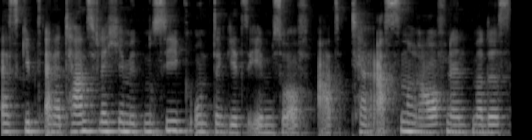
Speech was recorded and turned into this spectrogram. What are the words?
Es gibt eine Tanzfläche mit Musik und dann geht es eben so auf Art Terrassen rauf, nennt man das,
